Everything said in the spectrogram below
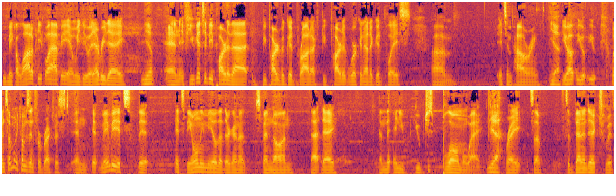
we make a lot of people happy and we do it every day. Yep. And if you get to be part of that, be part of a good product, be part of working at a good place, um, it's empowering. Yeah. You, you, you, when someone comes in for breakfast and it, maybe it's the, it's the only meal that they're going to spend on that day. And, and you, you just blow them away Yeah. right? It's a it's a Benedict with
